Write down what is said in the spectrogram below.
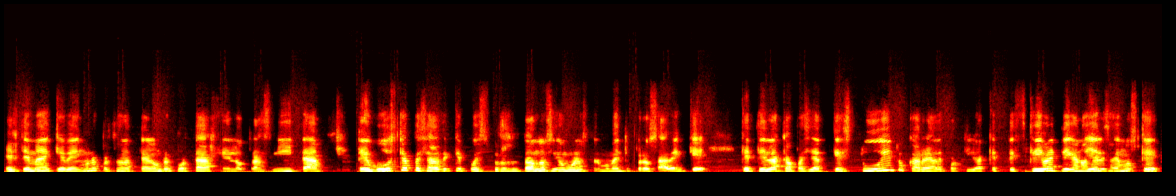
el tema de que venga una persona, te haga un reportaje, lo transmita, te busque a pesar de que pues tus resultados no han sido buenos hasta el momento, pero saben que, que tienen la capacidad, que estudien tu carrera deportiva, que te escriban y te digan, oye, le sabemos que,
